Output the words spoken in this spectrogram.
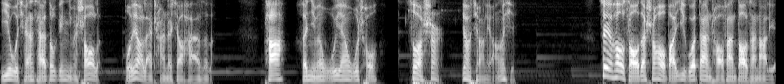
衣物钱财都给你们烧了，不要来缠着小孩子了。他和你们无冤无仇，做事儿要讲良心。最后走的时候，把一锅蛋炒饭倒在那里，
